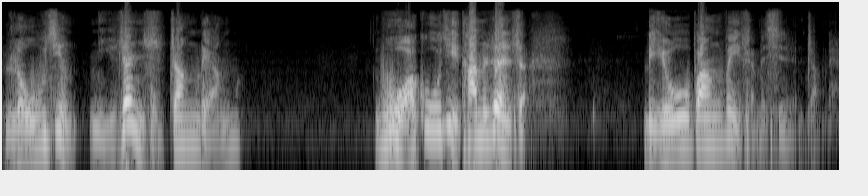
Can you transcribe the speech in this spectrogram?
娄敬，你认识张良吗？我估计他们认识。刘邦为什么信任张良？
